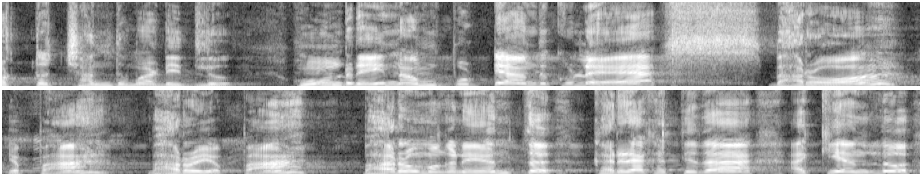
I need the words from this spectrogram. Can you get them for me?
ಅಷ್ಟು ಚಂದ ಮಾಡಿದ್ಲು. ಹ್ಞೂ ರೀ ನಮ್ಮ ಪುಟ್ಯ ಕೂಡಲೇ, ಬಾರೋ, ಯಪ್ಪ ಬಾರೋ ಯಪ್ಪ ಬಾರೋ ಮಗನೇ ಅಂತ ಕರ್ಯಾಕತ್ತಿದ. ಅಕ್ಕಿ ಅಂದ್ಲು,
